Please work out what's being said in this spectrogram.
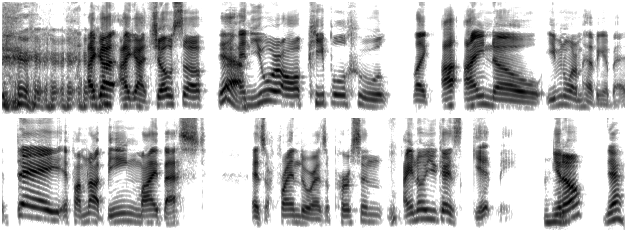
I got I got Joseph, yeah. and you are all people who like I, I know even when I'm having a bad day, if I'm not being my best as a friend or as a person, I know you guys get me. You Mhm. know? Yeah.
